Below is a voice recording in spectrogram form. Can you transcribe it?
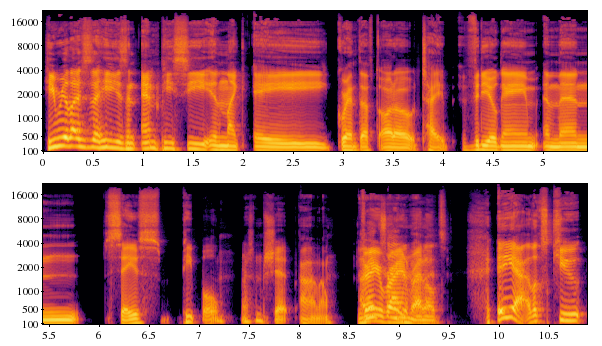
He realizes that he is an NPC in like a Grand Theft Auto type video game, and then saves people or some shit. I don't know. Very Ryan. Reynolds. Yeah, it looks cute.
